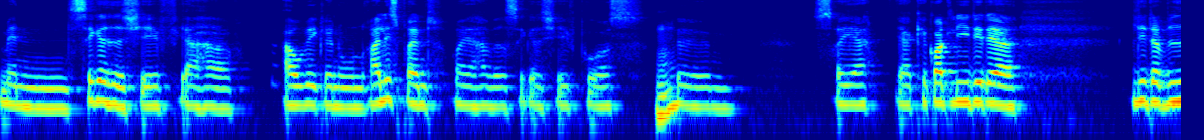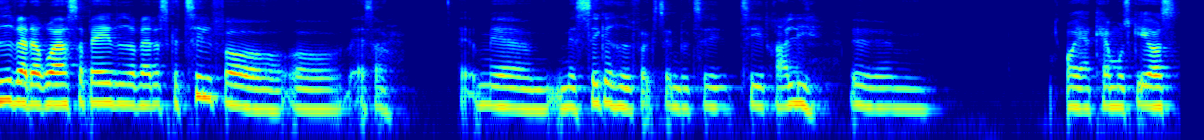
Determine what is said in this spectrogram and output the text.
Men sikkerhedschef, jeg har afvikle nogle rallysprint, hvor jeg har været sikkerhedschef på også. Mm. Øhm, så ja, jeg kan godt lide det der, lidt at vide, hvad der rører sig bagved, og hvad der skal til for, og, altså, med, med sikkerhed for eksempel til, til et rally. Øhm, og jeg kan måske også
